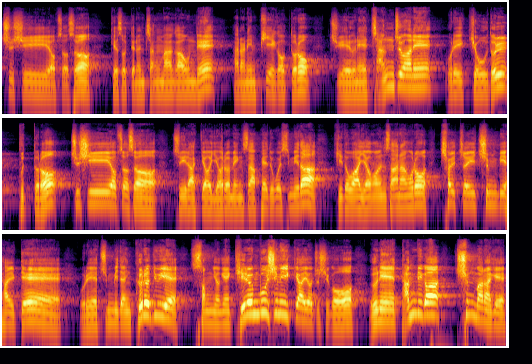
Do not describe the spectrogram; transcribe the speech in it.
주시옵소서. 계속되는 장마 가운데 하나님 피해가 없도록 주의 은혜 장주 안에 우리 교우들 붙들어 주시옵소서. 주일학교 여름 행사 배두고 있습니다. 기도와 영원 사랑으로 철저히 준비할 때 우리의 준비된 그릇 위에 성령의 기름 부심이 있게 하여 주시고 은혜의 담비가 충만하게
